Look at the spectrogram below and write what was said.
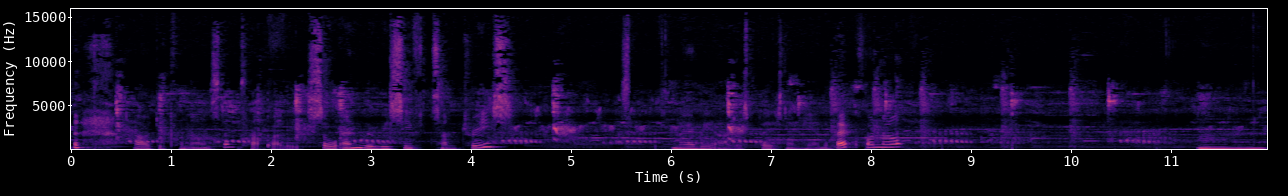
how to pronounce them properly. So, and we received some trees. Maybe I'll just place them here in the back for now. Mm.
